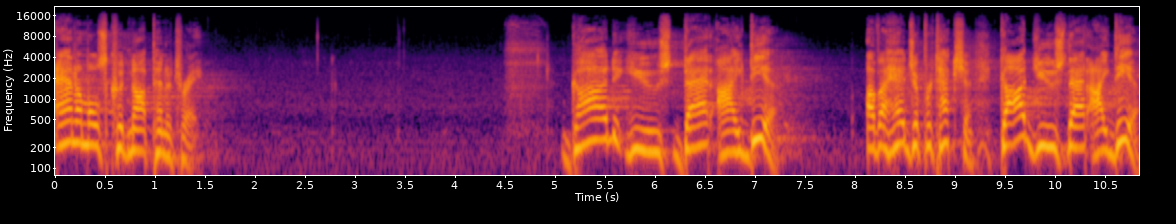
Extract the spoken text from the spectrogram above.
animals could not penetrate. God used that idea of a hedge of protection. God used that idea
